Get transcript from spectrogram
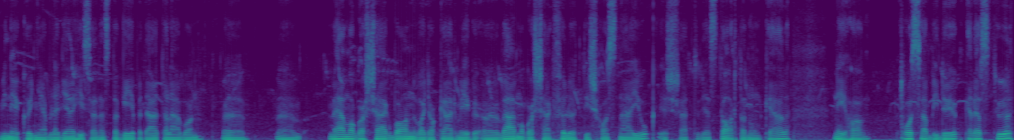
minél könnyebb legyen, hiszen ezt a gépet általában ö, ö, válmagasságban, vagy akár még ö, válmagasság fölött is használjuk, és hát ugye ezt tartanunk kell, néha hosszabb idő keresztül,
